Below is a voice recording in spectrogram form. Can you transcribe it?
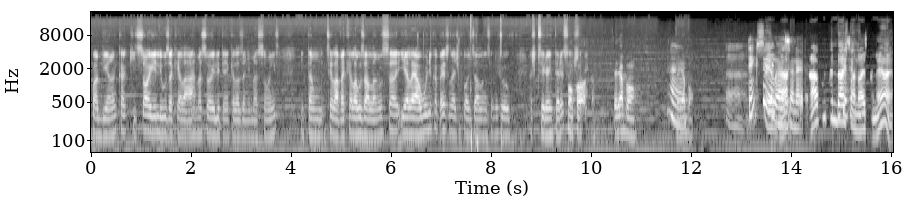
com a Bianca, que só ele usa aquela arma, só ele tem aquelas animações. Então, sei lá, vai que ela usa lança e ela é a única personagem que pode usar lança no jogo. Acho que seria interessante. Concordo. Seria bom. É. Seria bom. Ah, tem que ter lança, né? Dá oportunidade Porque pra nós também, ué.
